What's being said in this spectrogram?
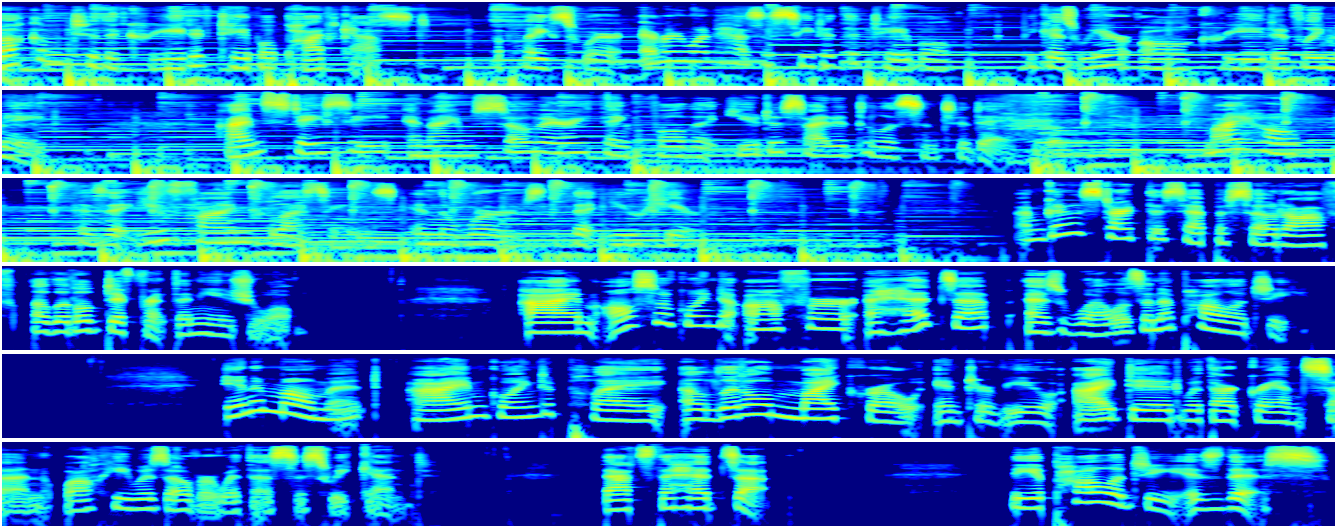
Welcome to the Creative Table Podcast, a place where everyone has a seat at the table because we are all creatively made. I'm Stacy, and I am so very thankful that you decided to listen today. My hope is that you find blessings in the words that you hear. I'm going to start this episode off a little different than usual. I'm also going to offer a heads up as well as an apology. In a moment, I am going to play a little micro interview I did with our grandson while he was over with us this weekend. That's the heads up. The apology is this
